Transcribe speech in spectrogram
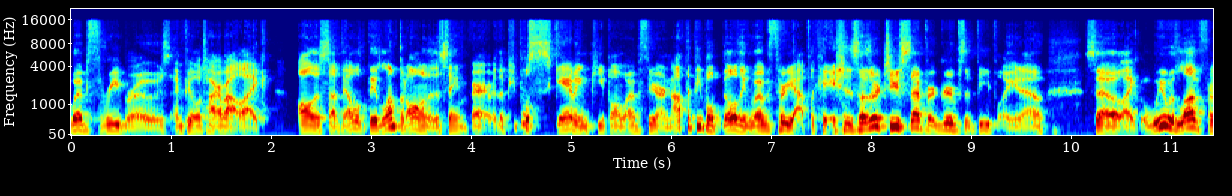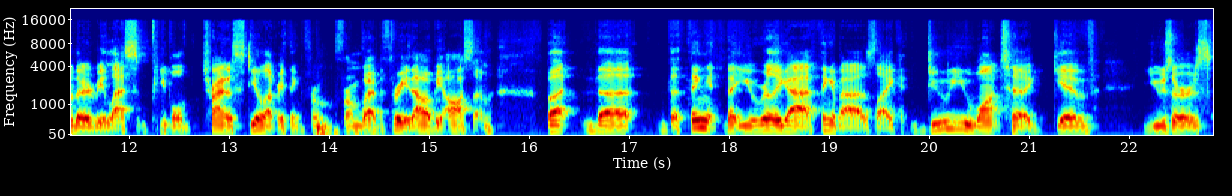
web3 bros and people talk about like all this stuff they all they lump it all into the same barrel but the people scamming people on web3 are not the people building web3 applications. Those are two separate groups of people you know? So like we would love for there to be less people trying to steal everything from from web3 that would be awesome but the the thing that you really got to think about is like, do you want to give users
